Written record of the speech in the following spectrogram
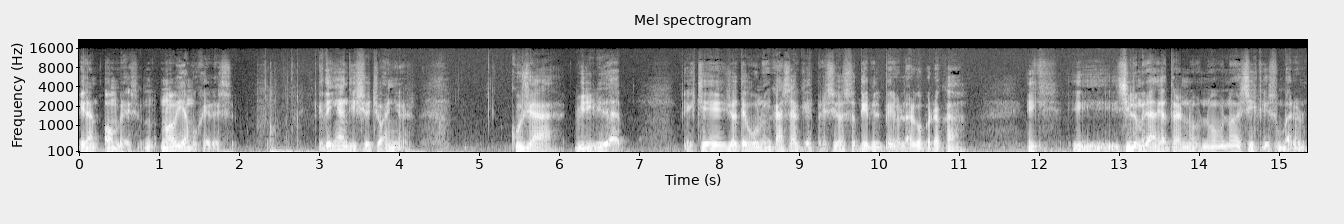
eran hombres, no había mujeres, que tenían 18 años, cuya virilidad, este, yo tengo uno en casa que es precioso, tiene el pelo largo por acá, y, si lo mirás de atrás no, no, decís que es un varón,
